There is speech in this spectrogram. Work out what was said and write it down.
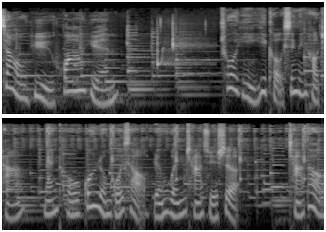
教育花园。啜饮一口心灵好茶，南投光荣国小人文茶学社。茶道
